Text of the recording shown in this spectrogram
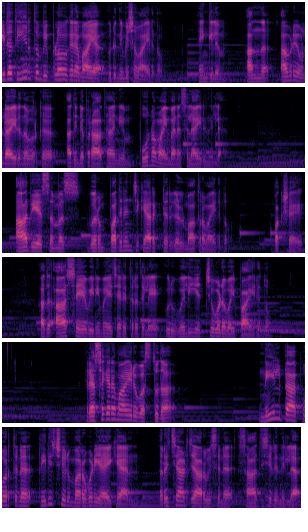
ഇത് തീർത്തും വിപ്ലവകരമായ ഒരു നിമിഷമായിരുന്നു. എങ്കിലും അന്ന് അവിടെ ഉണ്ടായിരുന്നവർക്ക് അതിന്റെ പ്രാധാന്യം പൂർണമായി മനസ്സിലായിരുന്നില്ല. ആദ്യ എസ് എം എസ് വെറും പതിനഞ്ച് ക്യാരക്ടറുകൾ മാത്രമായിരുന്നു. പക്ഷേ അത് ആശയവിനിമയ ചരിത്രത്തിലെ ഒരു വലിയ ചുവടുവയ്പായിരുന്നു. രസകരമായൊരു വസ്തുത നീൽ പാപ്വർത്തിന് തിരിച്ചൊരു മറുപടി അയക്കാൻ റിച്ചാർഡ് ജാർവിസിന് സാധിച്ചിരുന്നില്ല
